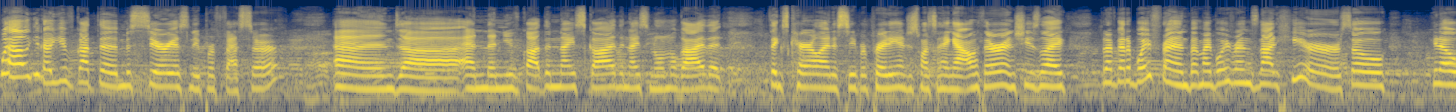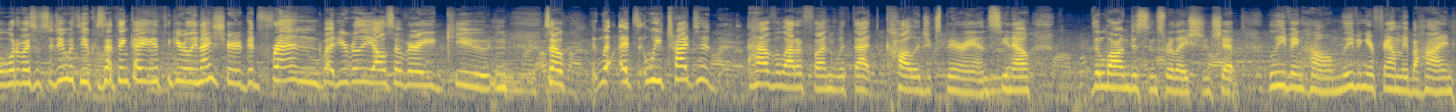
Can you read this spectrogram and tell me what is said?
Well, you know, you've got the mysterious new professor, and uh, and then you've got the nice guy, the nice normal guy that thinks Caroline is super pretty and just wants to hang out with her, and she's like, "But I've got a boyfriend, but my boyfriend's not here, so you know, what am I supposed to do with you? Because I think I, think you're really nice. You're a good friend, but you're really also very cute. And so it's, we tried to have a lot of fun with that college experience. You know, the long distance relationship, leaving home, leaving your family behind,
